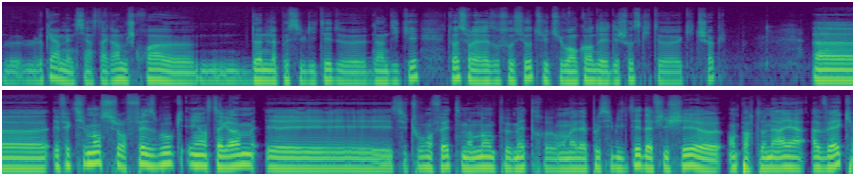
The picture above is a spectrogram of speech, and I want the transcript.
le- cas, même si Instagram, je crois, euh, donne la possibilité d'indiquer. Toi, sur les réseaux sociaux, tu, tu vois encore des, des choses qui te, qui te choquent? Euh, effectivement, sur Facebook et Instagram, et c'est tout en fait. Maintenant, on peut mettre, on a la possibilité d'afficher euh, en partenariat avec.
